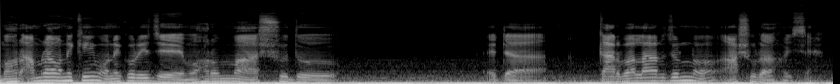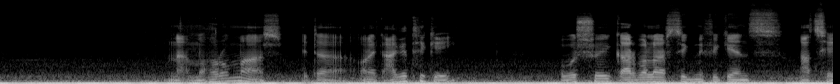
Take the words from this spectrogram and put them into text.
মহর আমরা অনেকেই মনে করি যে মহরম মাস শুধু এটা কারবালার জন্য আশুরা হয়েছে। না, মহরম মাস এটা অনেক আগে থেকেই অবশ্যই কারবালার সিগনিফিকেন্স আছে।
